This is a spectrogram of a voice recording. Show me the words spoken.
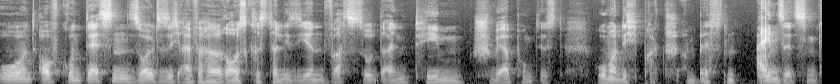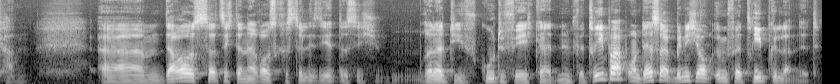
Und aufgrund dessen sollte sich einfach herauskristallisieren, was so dein Themenschwerpunkt ist, wo man dich praktisch am besten einsetzen kann. Ähm, daraus hat sich dann herauskristallisiert, dass ich relativ gute Fähigkeiten im Vertrieb habe und deshalb bin ich auch im Vertrieb gelandet.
